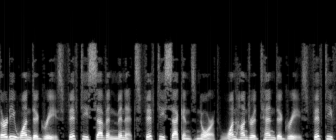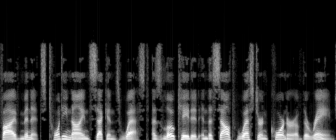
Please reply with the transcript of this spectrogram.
31 degrees 57 minutes 50 seconds north, 110 degrees 55 minutes 29 seconds west, is located in the southwestern corner of the range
